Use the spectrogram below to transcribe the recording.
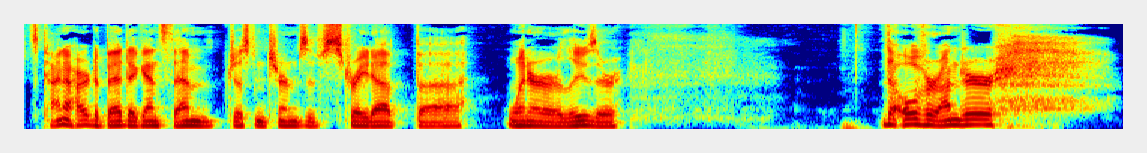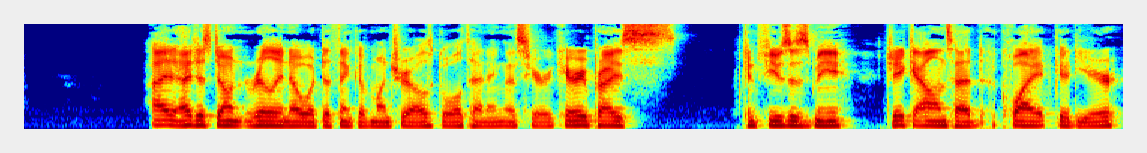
it's kind of hard to bet against them just in terms of straight up uh, winner or loser. The over under, I, I just don't really know what to think of Montreal's goaltending this year. Carey Price confuses me. Jake Allen's had a quiet good year.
